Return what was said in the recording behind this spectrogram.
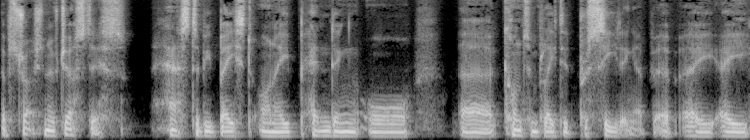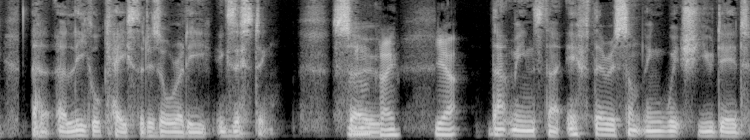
obstruction of justice has to be based on a pending or uh, contemplated proceeding, a, a, a a legal case that is already existing. So okay. Yeah. that means that if there is something which you did,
